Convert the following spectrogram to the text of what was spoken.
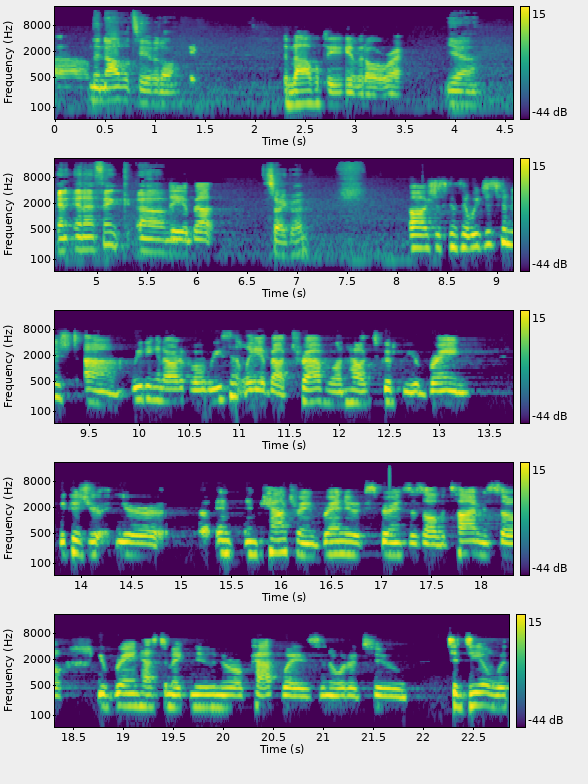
um, the novelty of it all the novelty of it all right yeah and and i think um, about sorry go ahead oh i was just going to say we just finished uh, reading an article recently about travel and how it's good for your brain because you're you're in, encountering brand new experiences all the time and so your brain has to make new neural pathways in order to to deal with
